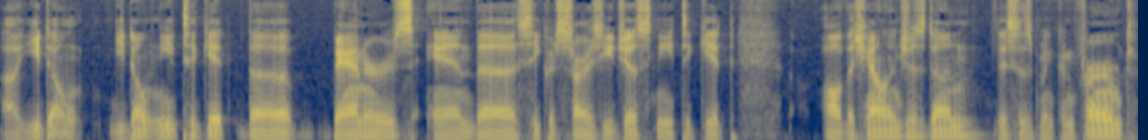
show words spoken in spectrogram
Uh, you don't. You don't need to get the banners and the secret stars. You just need to get all the challenges done. This has been confirmed.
